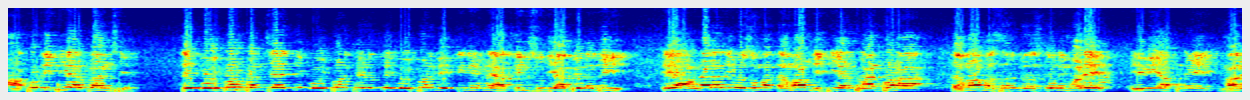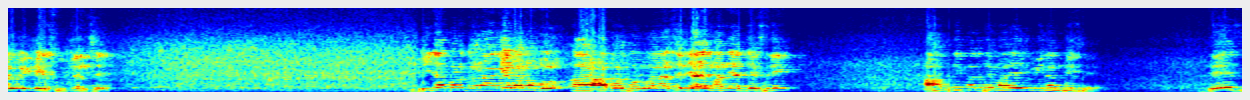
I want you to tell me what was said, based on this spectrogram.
આખો ડીપીઆર પ્લાન છે તે કોઈ પણ પંચાયતે કોઈ પણ ખેડૂતે કોઈ પણ વ્યક્તિને એમણે હાથીમ સુધી આપ્યો નથી, એ આવનારા દિવસોમાં તમામ ડીપીઆર પ્લાન પણ આ તમામ અસરગ્રસ્તોને મળે એવી આપણે મારું એક સૂચન છે. બીજા પણ ઘણા આગેવાનો આગળ બોલવાના છે, ત્યારે માન્ય અધ્યક્ષશ્રી, આપની મધ્ય મારે એક વિનંતી છે. દેશ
